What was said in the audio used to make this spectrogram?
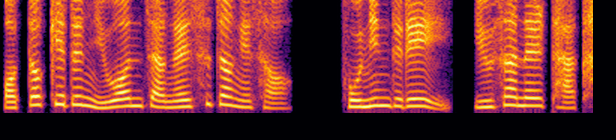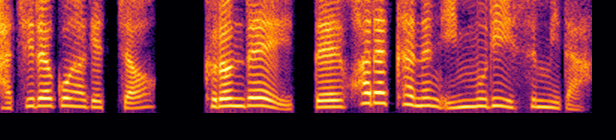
어떻게든 유언장을 수정해서 본인들이 유산을 다 가지려고 하겠죠. 그런데 이때 활약하는 인물이 있습니다.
